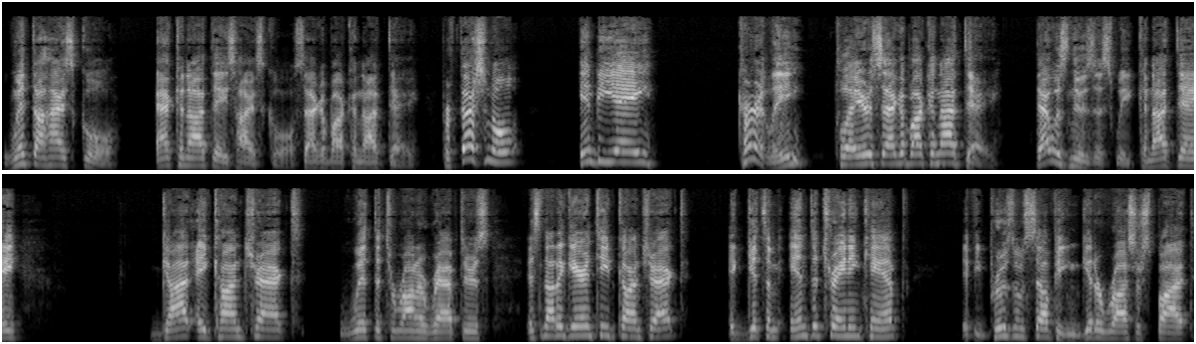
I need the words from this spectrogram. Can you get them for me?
went to high school at Konate's high school, Sagaba Konate. Professional NBA currently player Sagaba Konate. That was news this week. Konate got a contract with the Toronto Raptors. It's not a guaranteed contract. It gets him into training camp. If he proves himself, he can get a roster spot.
